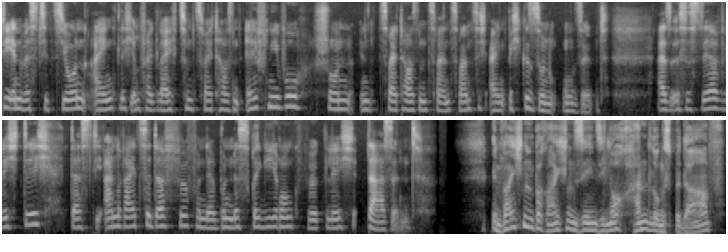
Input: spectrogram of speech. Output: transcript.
die Investitionen eigentlich im Vergleich zum 2011-Niveau schon in 2022 eigentlich gesunken sind. Also ist es sehr wichtig, dass die Anreize dafür von der Bundesregierung wirklich da sind. In welchen Bereichen sehen Sie noch Handlungsbedarf,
